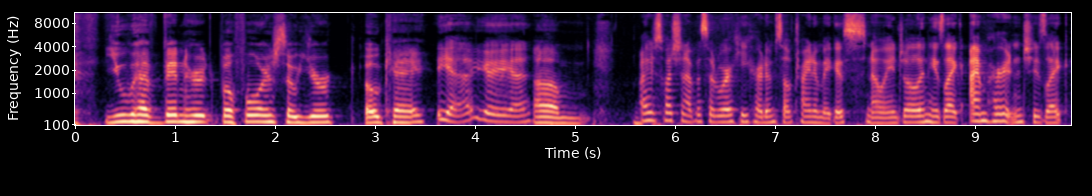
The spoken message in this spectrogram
you have been hurt before, so you're okay." Yeah, yeah, yeah. Um, I just watched an episode where he hurt himself trying to make a snow angel, and he's like, "I'm hurt," and she's like,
